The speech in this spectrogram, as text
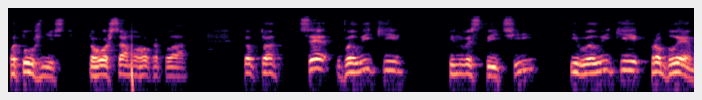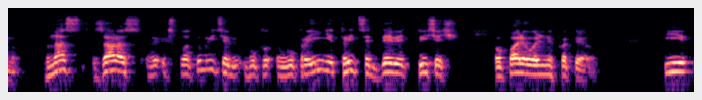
потужність того ж самого котла. Тобто, це великі інвестиції і великі проблеми. В нас зараз експлуатується в Україні 39 тисяч опалювальних котелів. І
